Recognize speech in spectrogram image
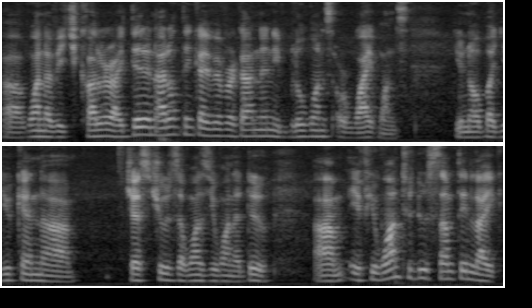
uh, one of each color. I didn't I don't think I've ever gotten any blue ones or white ones you know but you can uh, just choose the ones you want to do. Um, if you want to do something like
